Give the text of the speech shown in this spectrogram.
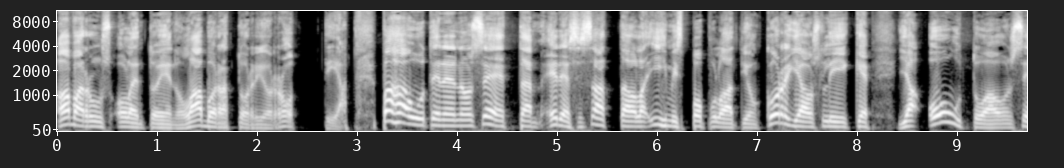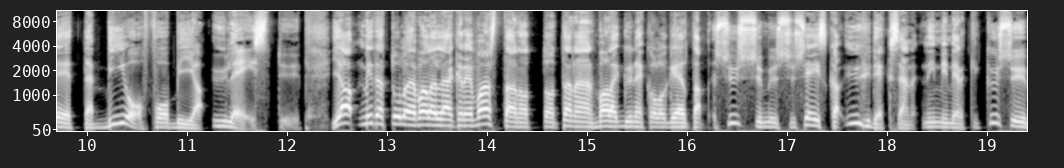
avaruusolentojen laboratoriorot prosenttia. Paha uutinen on se, että edessä saattaa olla ihmispopulaation korjausliike ja outoa on se, että biofobia yleistyy. Ja mitä tulee valelääkärin vastaanottoon tänään valegynekologeilta Syssymyssy 79 nimimerkki kysyy,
